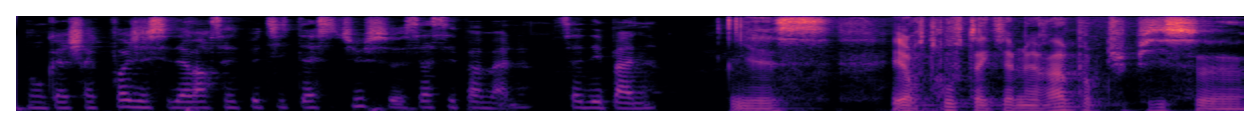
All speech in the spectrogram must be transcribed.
donc à chaque fois, j'essaie d'avoir cette petite astuce. Ça, c'est pas mal. Ça dépanne. Yes. Et on retrouve ta caméra pour que tu puisses euh,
